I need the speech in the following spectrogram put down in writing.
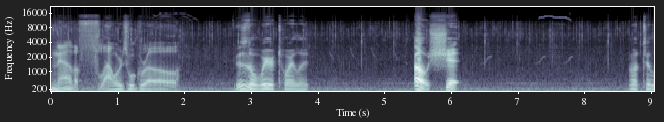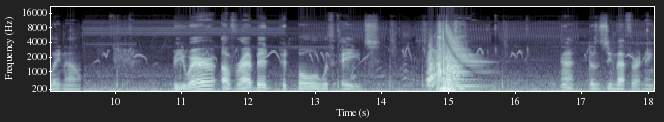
Now the flowers will grow. This is a weird toilet. Oh, shit. Oh, too late now. Beware of rabid pit bull with AIDS. Eh, doesn't seem that threatening.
